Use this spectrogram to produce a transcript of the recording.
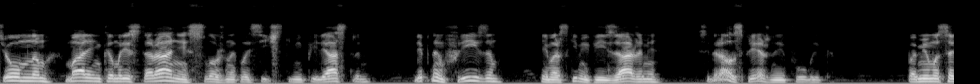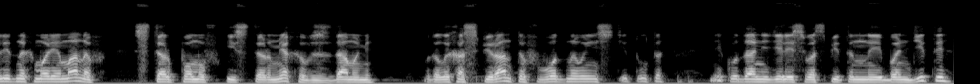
Темном маленьком ресторане, сложно классическими пилястрами, лепным фризом и морскими пейзажами, собиралась прежняя публика. Помимо солидных мореманов, старпомов и стармехов с дамами, удалых аспирантов водного института, никуда не делись воспитанные бандиты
